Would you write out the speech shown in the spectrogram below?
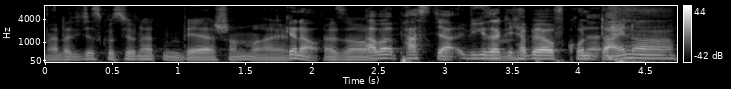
Na, da die Diskussion hatten wir ja schon mal. Genau. Also, Aber passt ja. Wie gesagt, ähm, ich habe ja aufgrund äh, deiner,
